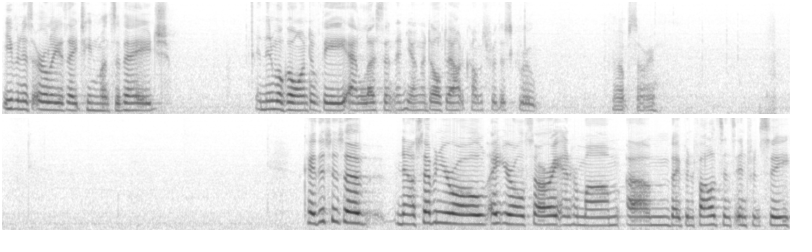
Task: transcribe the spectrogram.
even as early as 18 months of age. And then we'll go on to the adolescent and young adult outcomes for this group. Oh, sorry. Okay, this is a now seven-year-old, eight-year-old, sorry, and her mom. Um, they've been followed since infancy.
